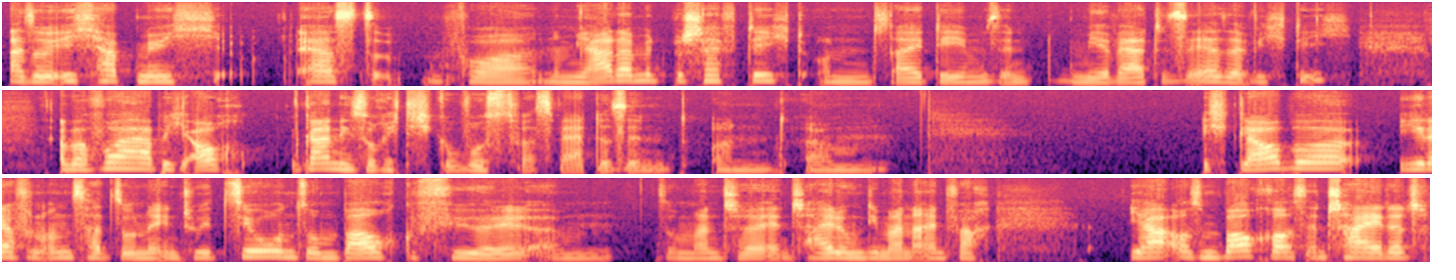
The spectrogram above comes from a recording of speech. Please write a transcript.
also ich habe mich erst vor einem Jahr damit beschäftigt und seitdem sind mir Werte sehr, sehr wichtig. Aber vorher habe ich auch gar nicht so richtig gewusst, was Werte sind. Und ähm, ich glaube, jeder von uns hat so eine Intuition, so ein Bauchgefühl, ähm, so manche Entscheidungen, die man einfach ja aus dem Bauch raus entscheidet.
